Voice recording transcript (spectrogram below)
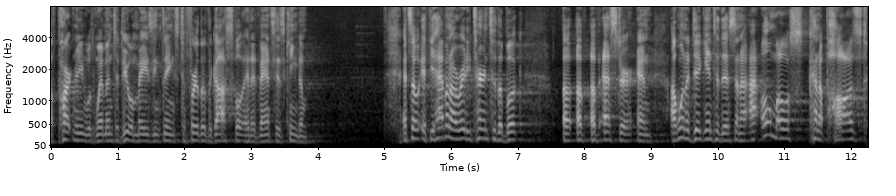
of partnering with women to do amazing things to further the gospel and advance his kingdom. And so, if you haven't already turned to the book of, of, of Esther, and I want to dig into this, and I, I almost kind of paused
